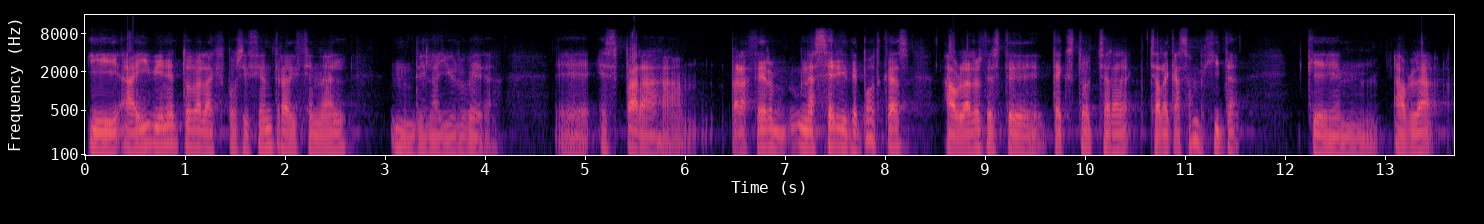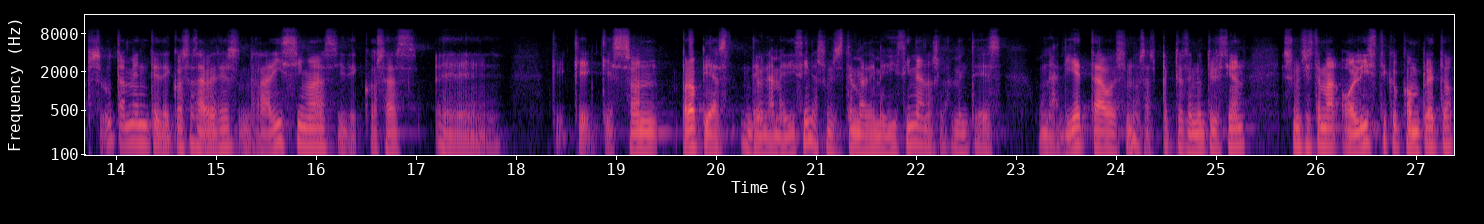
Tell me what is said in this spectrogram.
Y ahí viene toda la exposición tradicional de la Ayurveda. Eh, es para, para, hacer una serie de podcasts, hablaros de este texto Charaka Samhita, que mm, habla absolutamente de cosas a veces rarísimas y de cosas eh, que, son propias de una medicina. Es un sistema de medicina, no solamente es una dieta o es unos aspectos de nutrición, es un sistema holístico completo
